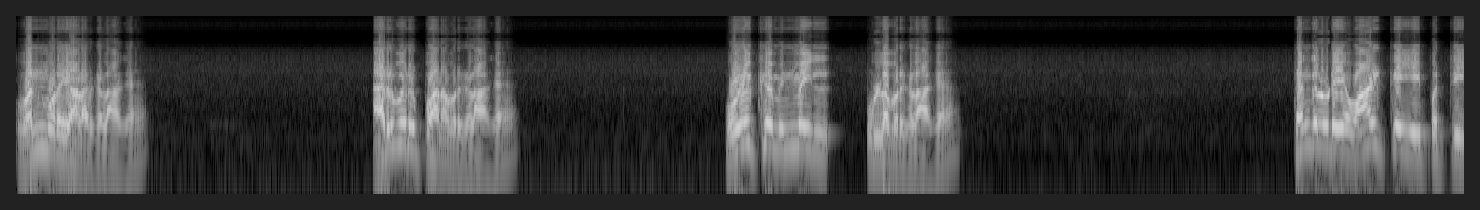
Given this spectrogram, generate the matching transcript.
வன்முறையாளர்களாக அருவருப்பானவர்களாக ஒழுக்கமின்மையில் உள்ளவர்களாக தங்களுடைய வாழ்க்கையை பற்றி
